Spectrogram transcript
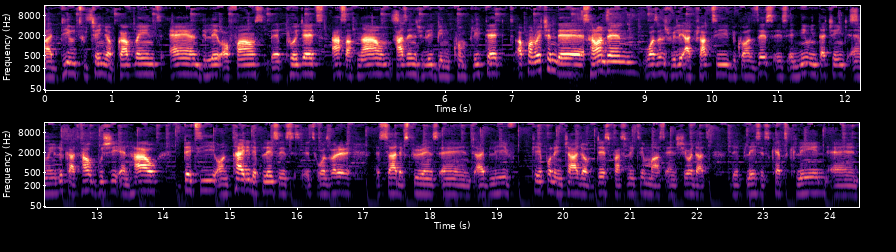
but due to change of government and delay of funds, the project as of now hasn't really been completed. Upon reaching the surrounding wasn't really attractive because this is a new interchange. And when you look at how bushy and how dirty, untidy the place is, it was very a sad experience. And I believe people in charge of this facility must ensure that the place is kept clean. And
